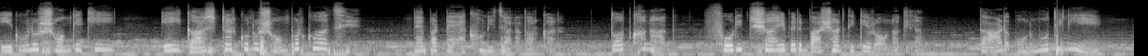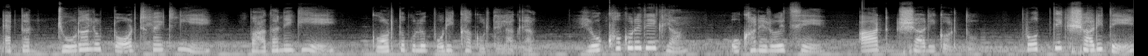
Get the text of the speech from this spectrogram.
এগুলোর সঙ্গে কি এই গাছটার কোনো সম্পর্ক আছে? ব্যাপারটা এখনই জানা দরকার। তৎক্ষণাৎ ফরিদ সাহেবের বাসার দিকে রওনা দিলাম। তার অনুমতি নিয়ে একটা জোরালো টর্চ লাইট নিয়ে বাগানে গিয়ে গর্তগুলো পরীক্ষা করতে লাগলাম। লক্ষ্য করে দেখলাম ওখানে রয়েছে আট সারি গর্ত। প্রত্যেক সারিতে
